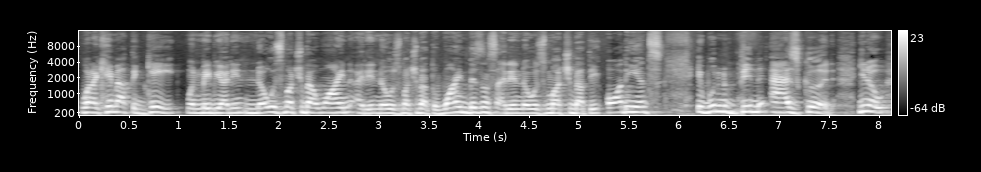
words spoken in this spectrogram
when I came out the gate, when maybe I didn't know as much about wine, I didn't know as much about the wine business, I didn't know as much about the audience, it wouldn't have been as good. You know,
